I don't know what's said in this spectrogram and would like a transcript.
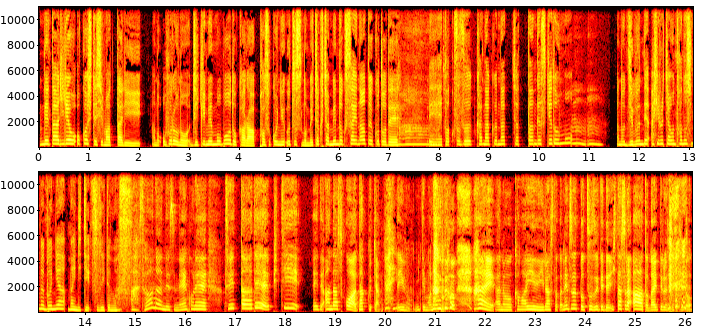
ネタ切れを起こしてしまったり、あの、お風呂の直メモボードからパソコンに移すのめちゃくちゃめんどくさいなということで、あえーと、続かなくなっちゃったんですけども、うんうん。あの、自分でアヒルちゃんを楽しむ分には毎日続いてます。あ、そうなんですね。これ、ツイッターで、ピティ、えーで、アンダースコア、ダックちゃんっていうのを見てもらうと、はい、あの、可愛いイラストがね、ずっと続いてて、ひたすらあーと泣いてるんですけど、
